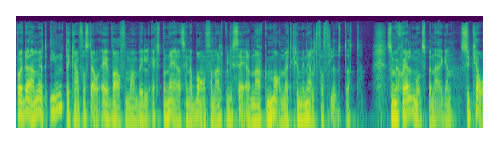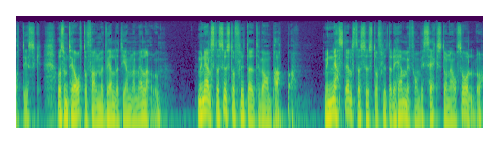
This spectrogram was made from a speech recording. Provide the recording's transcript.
Vad jag däremot inte kan förstå är varför man vill exponera sina barn för en alkoholiserad narkoman med ett kriminellt förflutet. Som är självmordsbenägen, psykotisk och som till återfall med väldigt jämna mellanrum. Min äldsta syster flyttade till vår pappa. Min näst äldsta syster flyttade hemifrån vid 16 års ålder.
